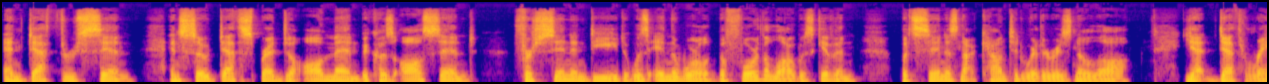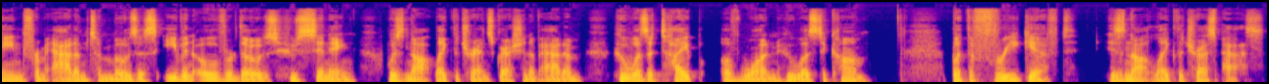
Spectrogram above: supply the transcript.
and death through sin. And so death spread to all men because all sinned. For sin indeed was in the world before the law was given, but sin is not counted where there is no law. Yet death reigned from Adam to Moses, even over those whose sinning was not like the transgression of Adam, who was a type of one who was to come. But the free gift is not like the trespass.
